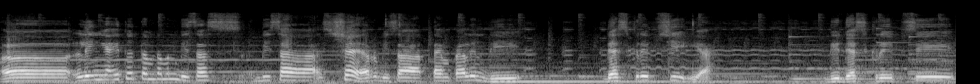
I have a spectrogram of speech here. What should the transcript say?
uh, linknya itu teman-teman bisa bisa share, bisa tempelin di deskripsi ya di deskripsi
